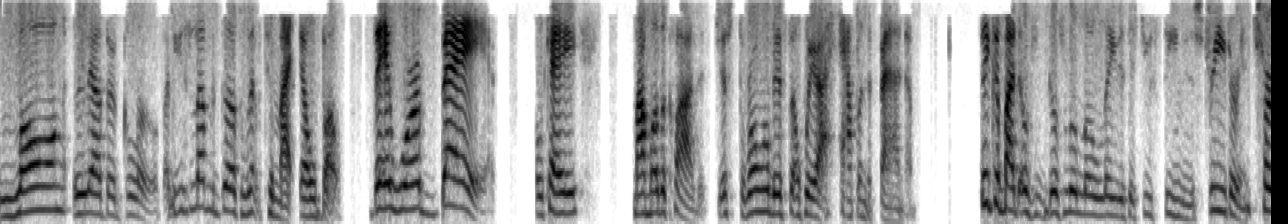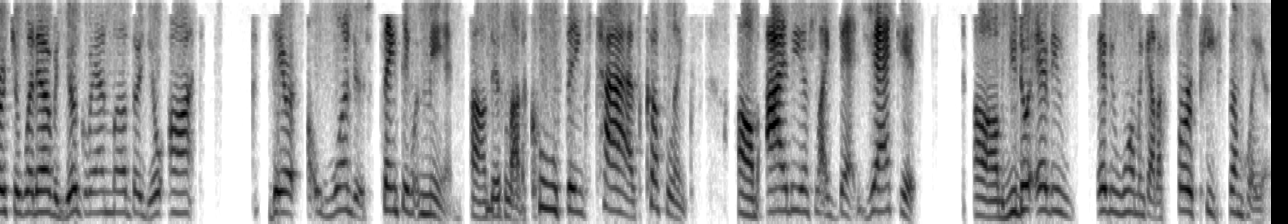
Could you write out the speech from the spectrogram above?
long leather gloves. I mean, these leather gloves went to my elbow. They were bad, okay? my mother closet, just thrown there somewhere I happen to find them. Think about those those little old ladies that you've seen in the street or in church or whatever, your grandmother, your aunt. They're wonders. Same thing with men. Um, there's a lot of cool things, ties, cufflinks, um, ideas like that, jackets. Um, you know, every every woman got a fur piece somewhere.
